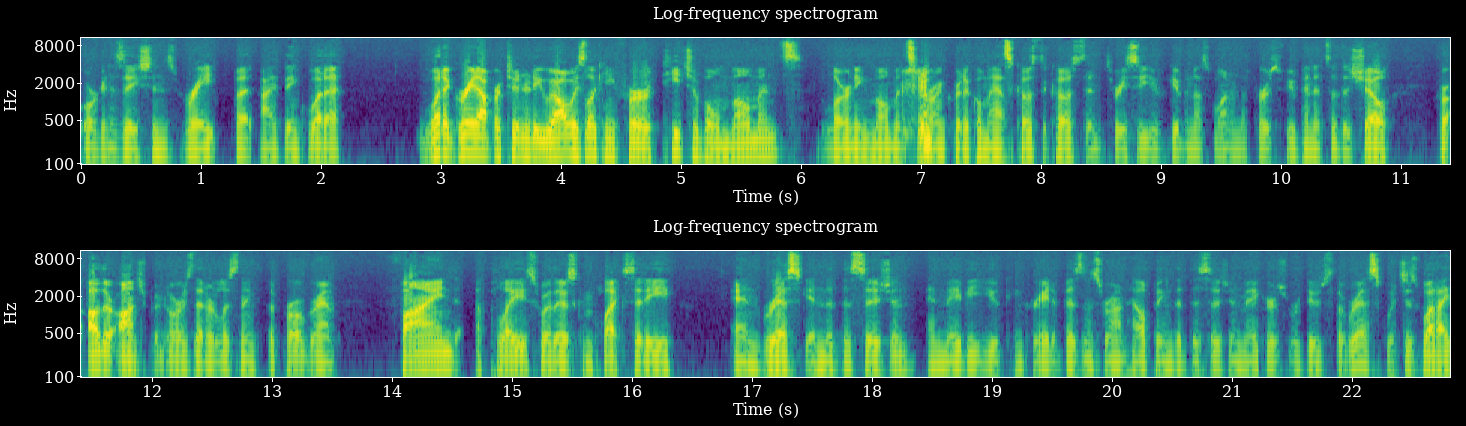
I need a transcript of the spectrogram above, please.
organizations rate, but I think what a what a great opportunity. We're always looking for teachable moments, learning moments here mm-hmm. on Critical Mass Coast to Coast. And Teresa, you've given us one in the first few minutes of the show. For other entrepreneurs that are listening to the program, find a place where there's complexity and risk in the decision, and maybe you can create a business around helping the decision makers reduce the risk, which is what I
